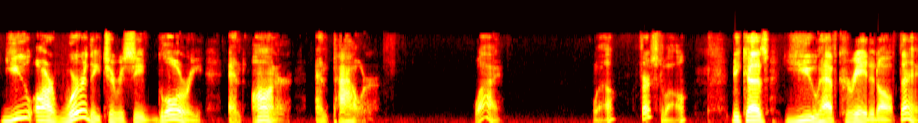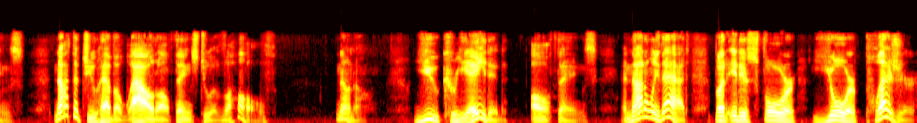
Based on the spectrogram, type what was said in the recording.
You are worthy to receive glory and honor and power. Why? Well, first of all, because you have created all things. Not that you have allowed all things to evolve. No, no. You created all things. And not only that, but it is for your pleasure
